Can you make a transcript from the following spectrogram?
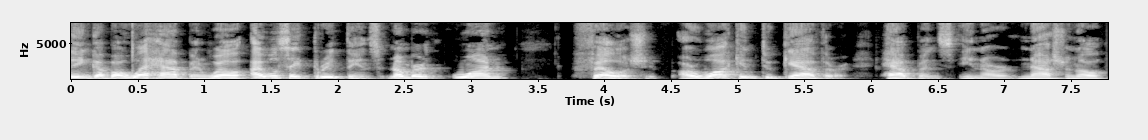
think about what happened, well, I will say three things. Number one, fellowship. Our walking together happens in our national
